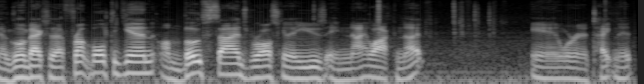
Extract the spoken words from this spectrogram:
Now going back to that front bolt again, on both sides we're also going to use a nylock nut and we're going to tighten it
